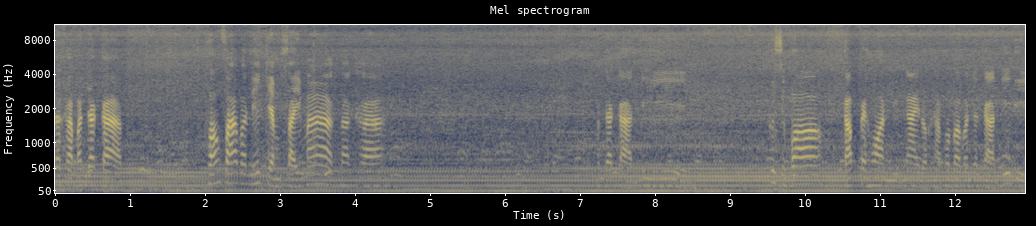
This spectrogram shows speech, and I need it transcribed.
นะครับบรรยากาศ ท้องฟ้าวันนี้แจ่มใสมากนะคะ บรรยากาศดีคือสิบ่กลับไปฮอนอีกง่ายดอกครับเพราะว่าบรรยากาศดีดี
